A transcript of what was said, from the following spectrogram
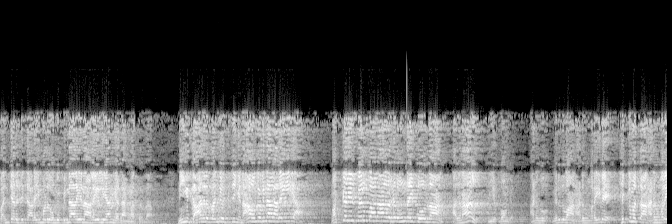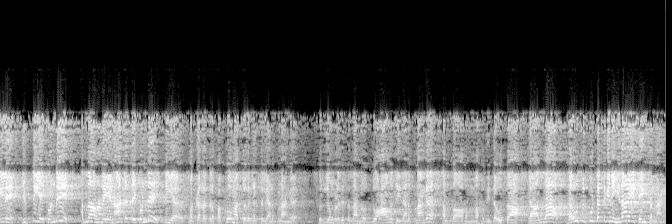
பஞ்சடிச்சுட்டு அலையும் பொழுது உங்க பின்னாலேயே நான் அலையலையான்னு கேட்டாங்களா சொல்லா நீங்க காதுல பஞ்சு வச்சுட்டீங்க நான் உங்க பின்னால அலையலையா? மக்களில் பெரும்பாலானவர்கள் உங்களை போல்தான். அதனால் நீங்க போங்க. அணுகு மிருதுவான அணுகுமுறையிலே ஹிக்மத்தான அணுகுமுறையிலே யுக்தியை கொண்டு அல்லாஹுடைய நாட்டத்தை கொண்டு நீங்க மக்களிடத்துல பக்குவமா சொல்லுங்கன்னு சொல்லி அனுப்புனாங்க. சொல்லும் பொழுது சொல்லாங்க ஒரு துவாவும் செய்து அனுப்புனாங்க. அல்லாஹும் மஹதி தௌசா யா அல்லாஹ் தௌசு கூட்டத்துக்கு நீ ஹிதாயத்தைன்னு சொன்னாங்க.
